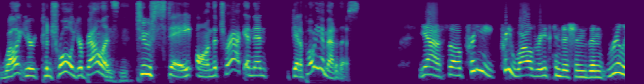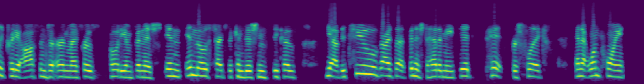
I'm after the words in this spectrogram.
well, your control, your balance mm-hmm. to stay on the track and then get a podium out of this. Yeah, so pretty pretty wild race conditions and really pretty awesome to earn my first podium finish in in those types of conditions because yeah, the two guys that finished ahead of me did pit for slicks and at one point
